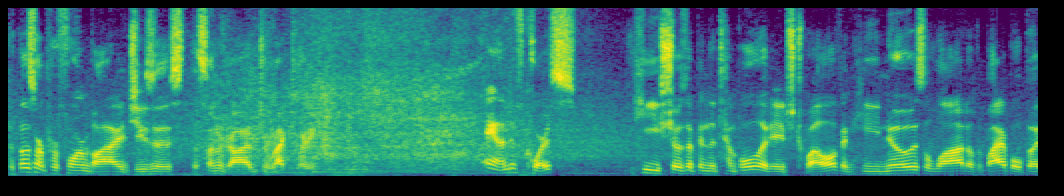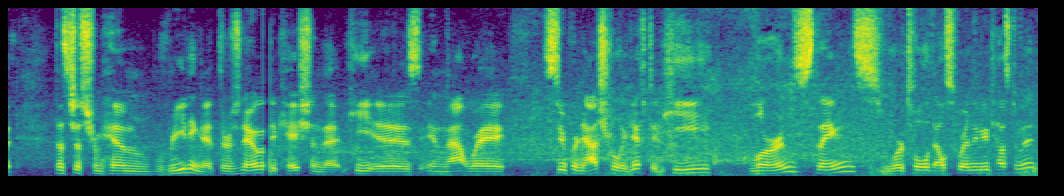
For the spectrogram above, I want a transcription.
but those aren't performed by Jesus, the Son of God, directly. And, of course, he shows up in the temple at age 12 and he knows a lot of the Bible, but that's just from him reading it. There's no indication that he is, in that way, supernaturally gifted. He learns things, we're told elsewhere in the New Testament,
